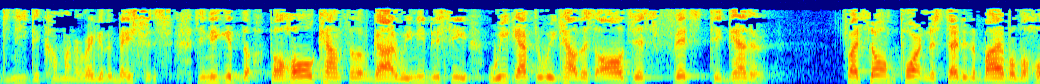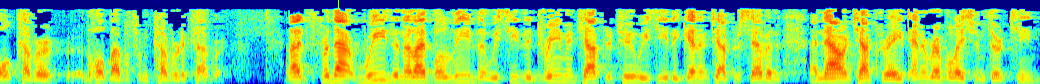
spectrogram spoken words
you need to come on a regular basis. You need to get the, the whole counsel of God. We need to see week after week how this all just fits together. That's why it's so important to study the Bible, the whole cover, the whole Bible from cover to cover. And it's for that reason that I believe that we see the dream in chapter 2, we see it again in chapter 7, and now in chapter 8, and in Revelation 13.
